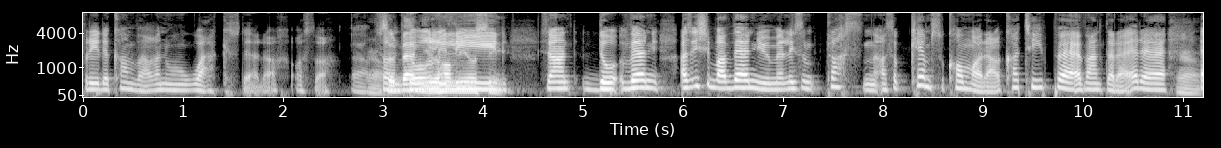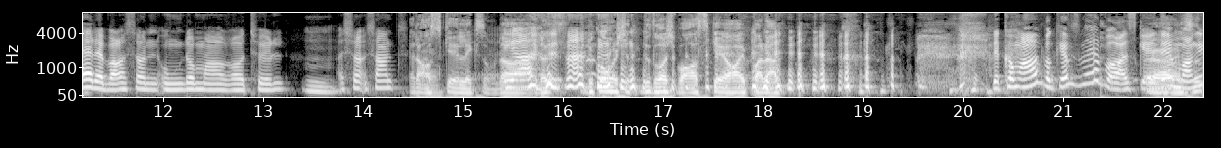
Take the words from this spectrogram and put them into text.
Fordi det kan være noen wack-steder også. Ja. Sånn så dårlig lyd. Sant? Do, venue, altså ikke bare venue, men liksom plassen. Altså hvem som kommer der. Hva type event er det? Er det, Ja. er det bare sånn ungdommer og tull? Mm. Så, sant? Er det Aske, liksom? Da, Ja, da, du, ikke, du drar ikke på Aske og hyper der? Det kommer an på hvem som er på Askøy. Ja, det er mange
